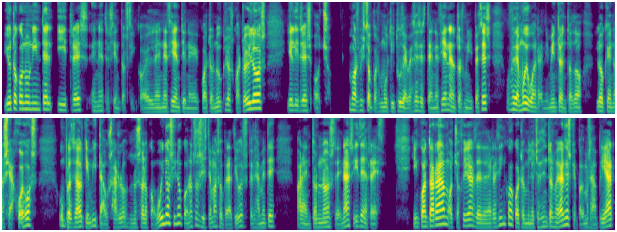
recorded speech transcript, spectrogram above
y otro con un Intel i3 N305. El N100 tiene cuatro núcleos, cuatro hilos y el i3 8. Hemos visto pues multitud de veces este N100 en otros mini PCs, ofrece muy buen rendimiento en todo lo que no sea juegos, un procesador que invita a usarlo no solo con Windows, sino con otros sistemas operativos, especialmente para entornos de NAS y de red. Y en cuanto a RAM, 8 GB de DDR5 a 4800 MHz que podemos ampliar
